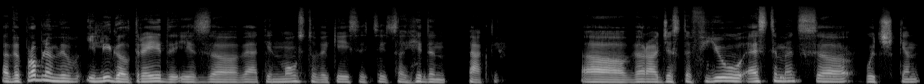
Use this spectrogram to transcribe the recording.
Uh, the problem with illegal trade is uh, that in most of the cases it's a hidden factor. Uh, there are just a few estimates uh, which can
